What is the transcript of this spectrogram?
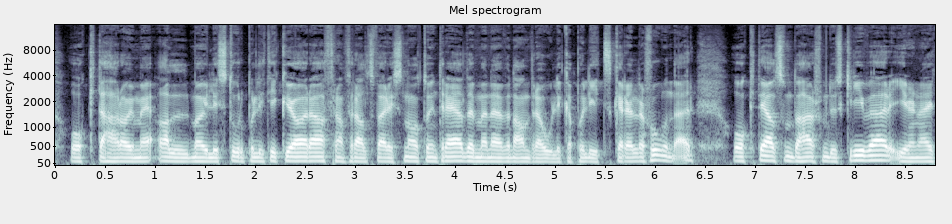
Och det här har ju med all möjlig storpolitik att göra, framförallt Sveriges NATO-inträde, men även andra olika politiska relationer. Och det är alltså det här som du skriver i den här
